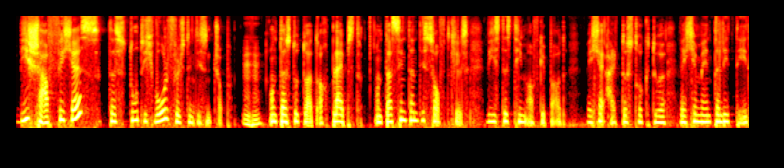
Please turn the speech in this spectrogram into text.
wie schaffe ich es, dass du dich wohlfühlst in diesem Job mhm. und dass du dort auch bleibst. Und das sind dann die Soft Skills. Wie ist das Team aufgebaut? welche Altersstruktur, welche Mentalität.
